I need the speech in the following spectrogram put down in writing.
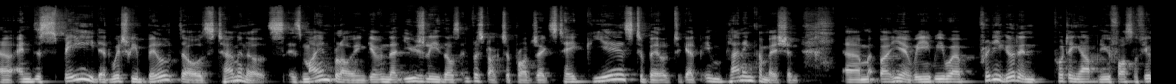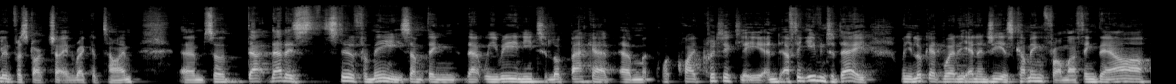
Uh, and the speed at which we build those terminals is mind blowing, given that usually those infrastructure projects take years to build to get in planning permission. Um, but yeah, we, we were pretty good in putting up new fossil fuel infrastructure in record time. Um, so that that is still for me something that we really need to look back at um, quite critically. And I think even today, when you look at where the LNG is coming from, I think there are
